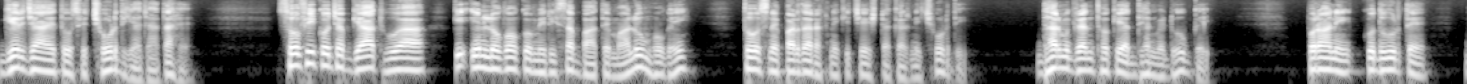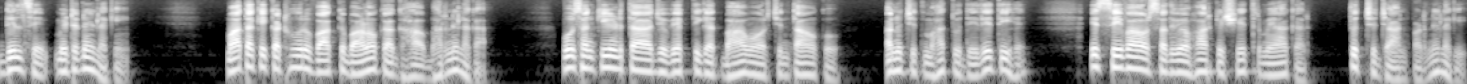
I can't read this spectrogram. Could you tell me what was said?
गिर जाए तो उसे छोड़ दिया जाता है। सोफी को जब ज्ञात हुआ कि इन लोगों को मेरी सब बातें मालूम हो गई तो उसने पर्दा रखने की चेष्टा करनी छोड़ दी। धर्म ग्रंथों के अध्ययन में डूब गई। पुरानी कुदूरतें दिल से मिटने लगीं। माता के कठोर वाक्य बाणों का घाव भरने लगा। वो संकीर्णता जो व्यक्तिगत भावों और चिंताओं को अनुचित महत्व दे देती है, इस सेवा और सदव्यवहार के क्षेत्र में आकर तुच्छ जान पड़ने लगी।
